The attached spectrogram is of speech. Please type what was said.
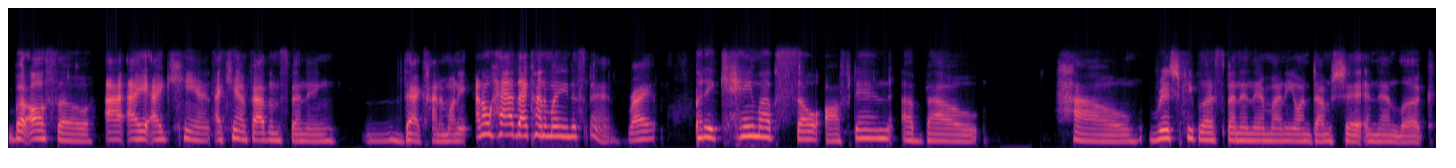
But also, I, I I can't I can't fathom spending that kind of money. I don't have that kind of money to spend, right? But it came up so often about how rich people are spending their money on dumb shit and then look,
